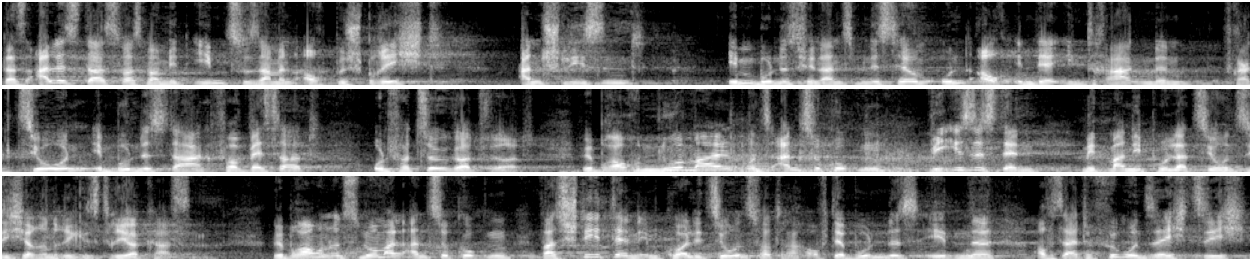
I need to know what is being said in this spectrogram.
dass alles das, was man mit ihm zusammen auch bespricht, anschließend im Bundesfinanzministerium und auch in der ihn tragenden Fraktion im Bundestag verwässert und verzögert wird. Wir brauchen nur mal uns anzugucken, wie ist es denn mit manipulationssicheren Registrierkassen? Wir brauchen uns nur mal anzugucken, was steht denn im Koalitionsvertrag auf der Bundesebene auf Seite 65,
